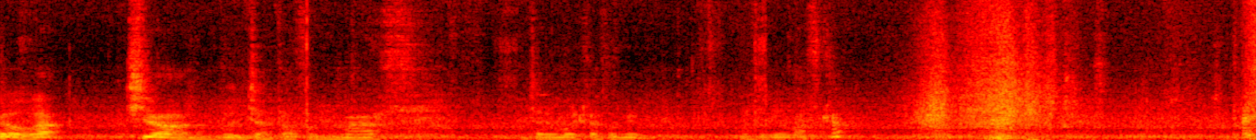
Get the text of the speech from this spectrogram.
今日はチワワの文ちゃんと遊びます。文ちゃんもう一回遊び遊びますか？はい。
